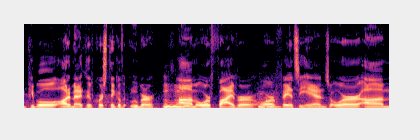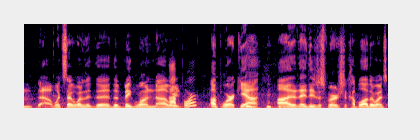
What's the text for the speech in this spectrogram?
people automatically, of course, think of Uber mm-hmm. um, or Fiverr mm-hmm. or Fancy Hands or um, uh, what's that one? The the, the big one. Uh, Upwork. Upwork, yeah. uh, they, they just merged a couple other ones.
